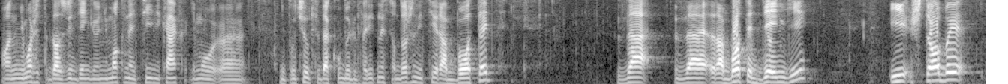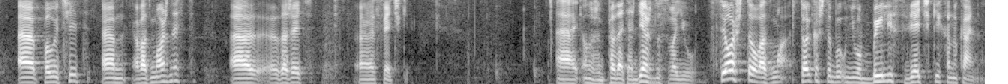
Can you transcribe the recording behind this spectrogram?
он не может одолжить деньги, он не мог найти никак, ему э, не получил цедаку благотворительности, он должен идти работать, за, заработать деньги, и чтобы э, получить э, возможность э, зажечь э, свечки. Э, он должен продать одежду свою, все, что возможно, только чтобы у него были свечки ханукальные.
